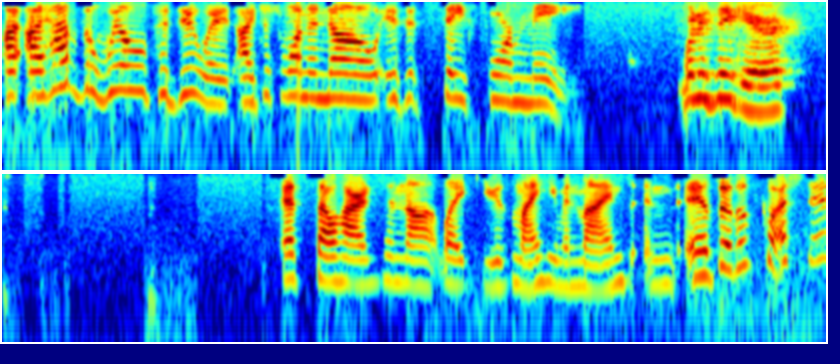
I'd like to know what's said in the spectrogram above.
I, I have the will to do it. I just want to know, is it safe for me? What do you think, Erik? It's so hard to not like use my human mind and answer this question.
